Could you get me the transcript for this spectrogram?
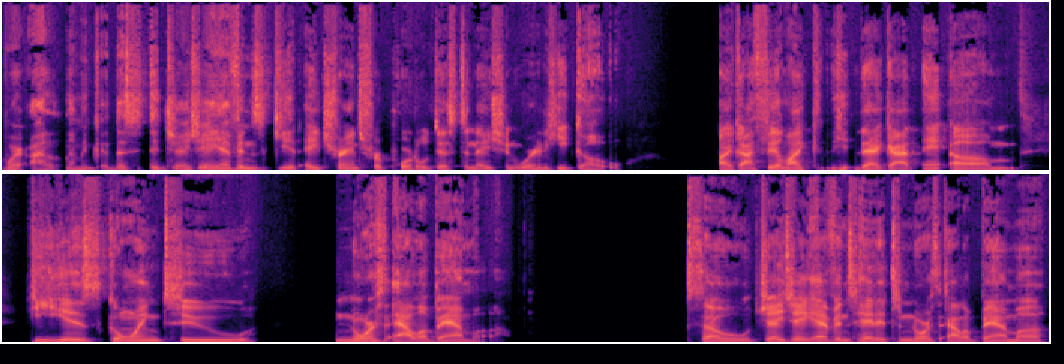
where I, let me this. Did JJ Evans get a transfer portal destination? Where did he go? Like I feel like that got eh, um he is going to North Alabama. So JJ Evans headed to North Alabama.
